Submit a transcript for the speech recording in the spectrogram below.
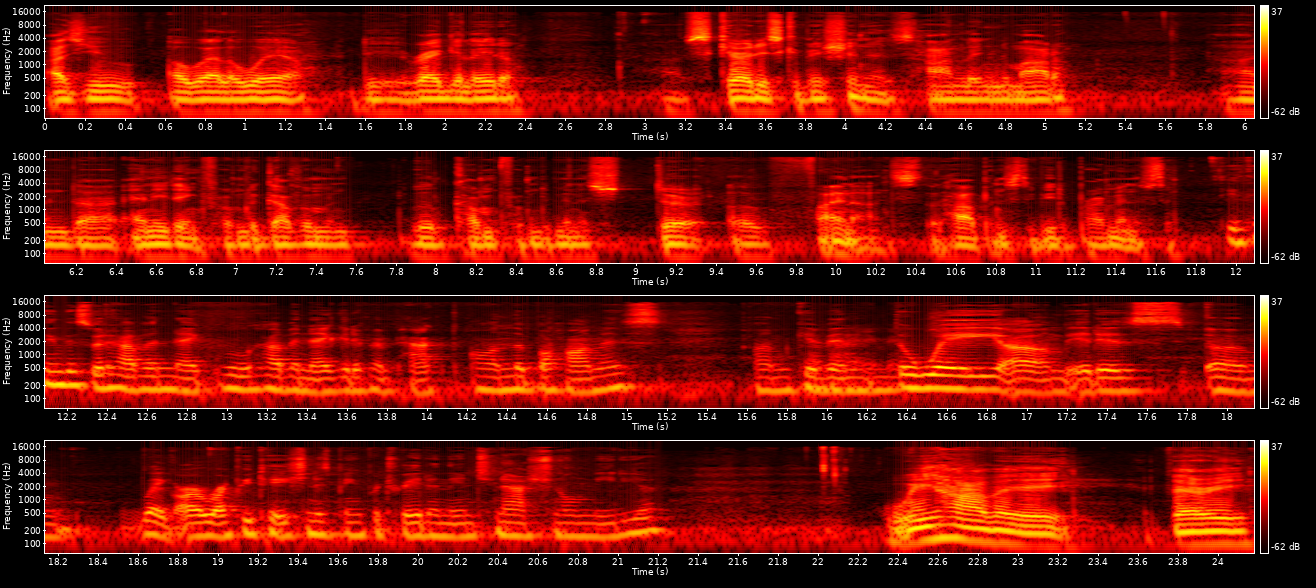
as you are well aware, the regulator, Securities Commission, is handling the matter, and anything from the government will come from the Minister of Finance, that happens to be the Prime Minister. Do you think this would have a neg- will have a negative impact on the Bahamas, um, given the way um, it is, um, like our reputation is being portrayed in the international media? We have a very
